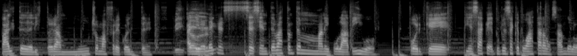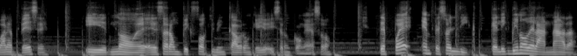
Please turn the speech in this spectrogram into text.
parte de la historia mucho más frecuente. Bien Al nivel de que se siente bastante manipulativo, porque piensas que tú piensas que tú vas a estar usándolo varias veces. Y no, e- eso era un big fuck you bien cabrón que ellos hicieron con eso. Después empezó el leak, que el leak vino de la nada.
